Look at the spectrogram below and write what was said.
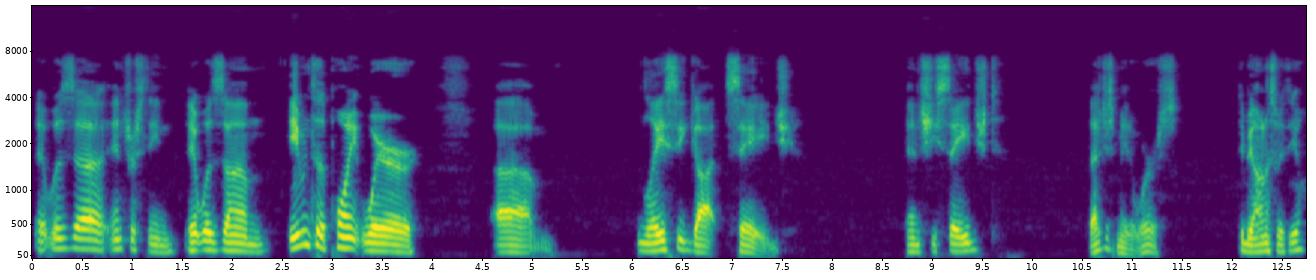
it was uh interesting. It was um even to the point where um Lacey got sage and she saged. That just made it worse. To be honest with you,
